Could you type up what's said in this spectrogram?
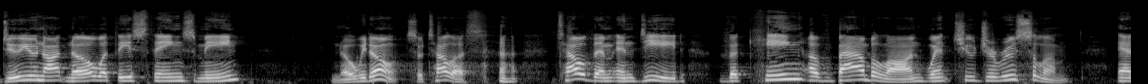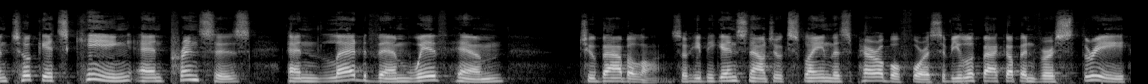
Do you not know what these things mean? No, we don't. So tell us. tell them, indeed, the king of Babylon went to Jerusalem and took its king and princes and led them with him to Babylon. So he begins now to explain this parable for us. If you look back up in verse 3,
